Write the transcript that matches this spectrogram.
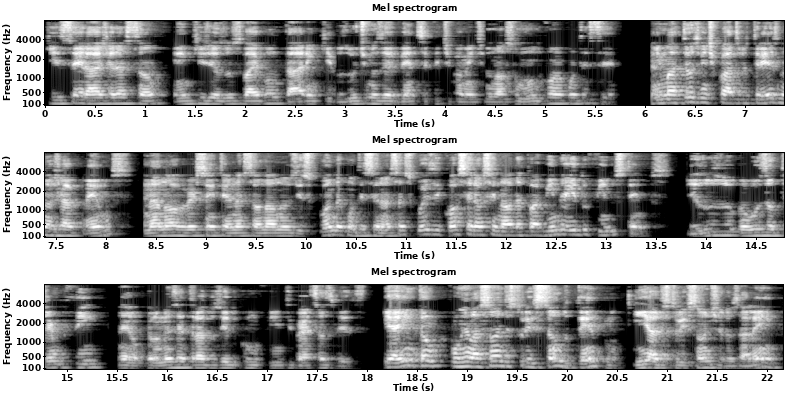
que será a geração em que Jesus vai voltar, em que os últimos eventos efetivamente do nosso mundo vão acontecer. Em Mateus 24:3 nós já lemos, na nova versão internacional nos diz quando acontecerão essas coisas e qual será o sinal da tua vinda e do fim dos tempos. Jesus usa o termo fim, né, ou pelo menos é traduzido como fim diversas vezes. E aí então, com relação à destruição do templo e à destruição de Jerusalém,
